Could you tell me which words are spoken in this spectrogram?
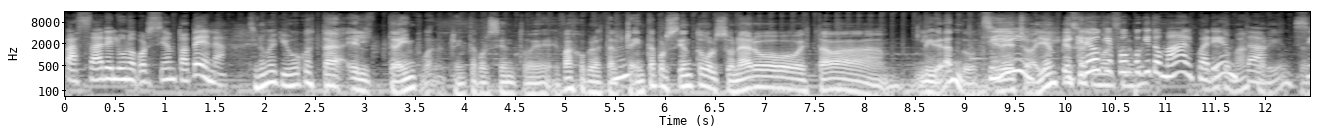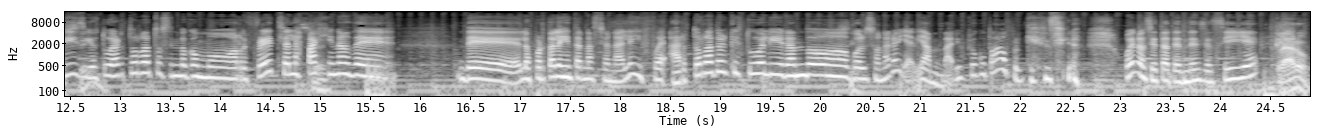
pasar el 1% apenas. Si no me equivoco, hasta el 30%, bueno, el 30% es bajo, pero hasta el 30% Bolsonaro estaba liderando. Sí, y de hecho, ahí y empieza creo como que fue un poquito más, el 40. más, 40, sí, sí. sí, yo estuve harto rato haciendo como refresh en las páginas de, de los portales internacionales y fue harto rato el que estuvo liderando Bolsonaro y habían varios preocupados porque decían, bueno, si esta tendencia sigue. Claro.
